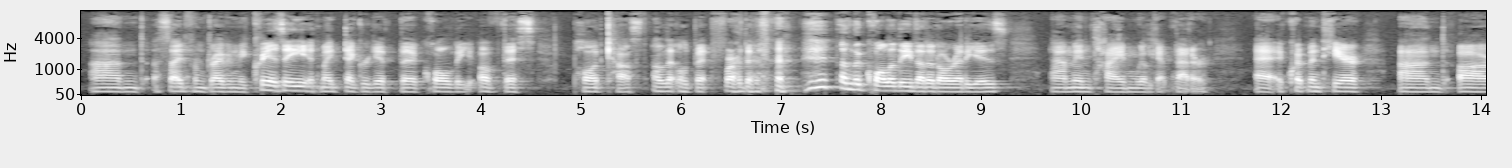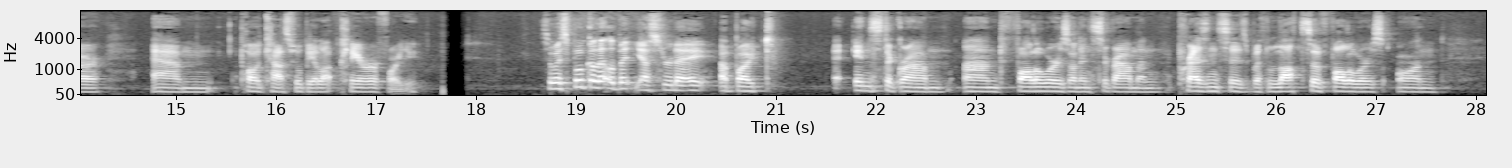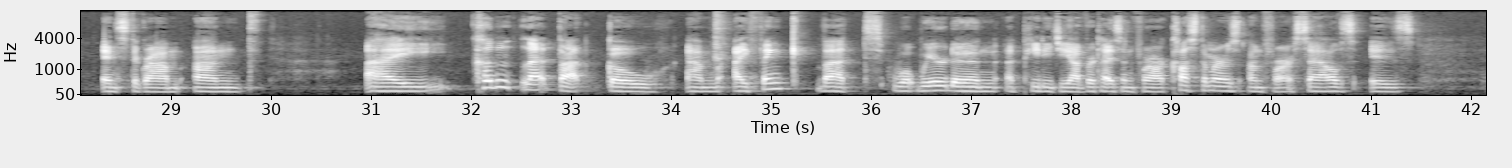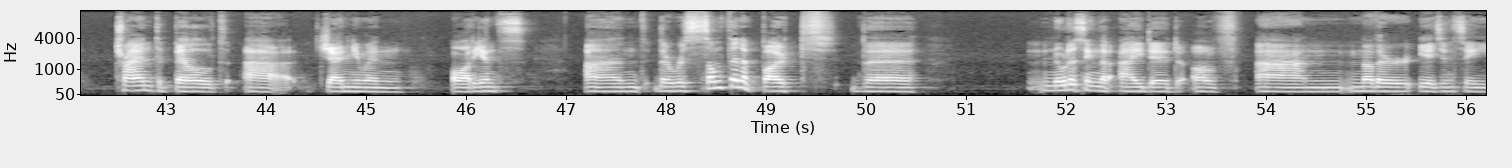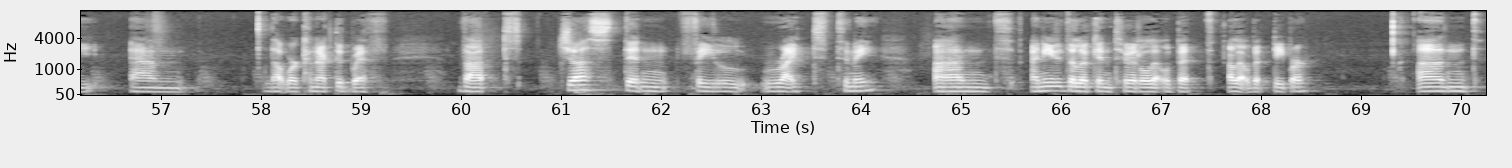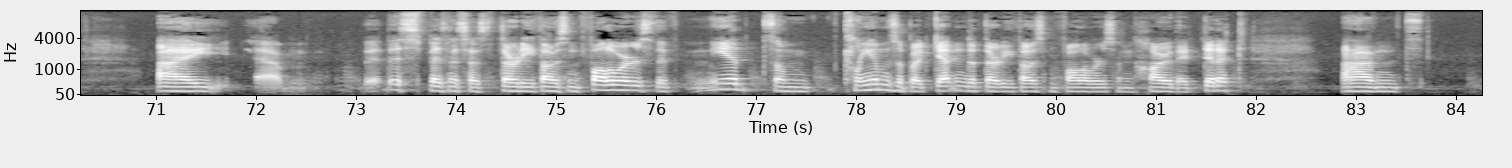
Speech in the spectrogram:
and aside from driving me crazy, it might degrade the quality of this podcast a little bit further than, than the quality that it already is. Um, in time, we'll get better uh, equipment here, and our um, podcast will be a lot clearer for you. So, I spoke a little bit yesterday about Instagram and followers on Instagram and presences with lots of followers on Instagram and I couldn't let that go. Um, I think that what we're doing at PDG Advertising for our customers and for ourselves is trying to build a genuine audience. And there was something about the noticing that I did of another agency um, that we're connected with that just didn't feel right to me and I needed to look into it a little bit a little bit deeper. And I um, this business has 30,000 followers. They've made some claims about getting to 30,000 followers and how they did it. And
